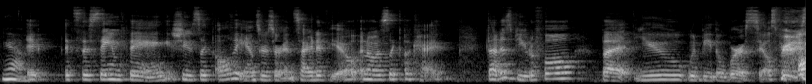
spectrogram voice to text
yeah. it, it's the same thing." She was like, "All the answers are inside of you," and I was like, "Okay, that is beautiful." But you would be the worst salesperson.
